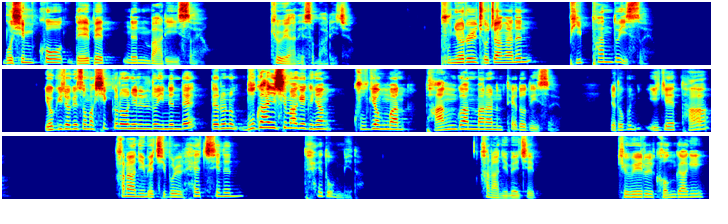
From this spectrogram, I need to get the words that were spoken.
무심코 내뱉는 말이 있어요. 교회 안에서 말이죠. 분열을 조장하는 비판도 있어요. 여기저기서 막 시끄러운 일도 있는데 때로는 무관심하게 그냥 구경만 방관만 하는 태도도 있어요. 여러분 이게 다 하나님의 집을 해치는 태도입니다. 하나님의 집, 교회를 건강히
